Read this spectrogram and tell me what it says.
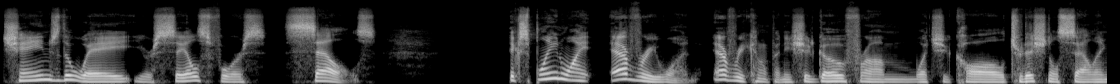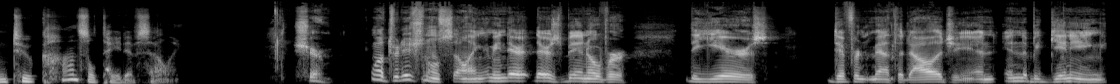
change the way your sales force sells. Explain why everyone, every company should go from what you call traditional selling to consultative selling. Sure. Well, traditional selling, I mean, there, there's been over the years different methodology. And in the beginning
